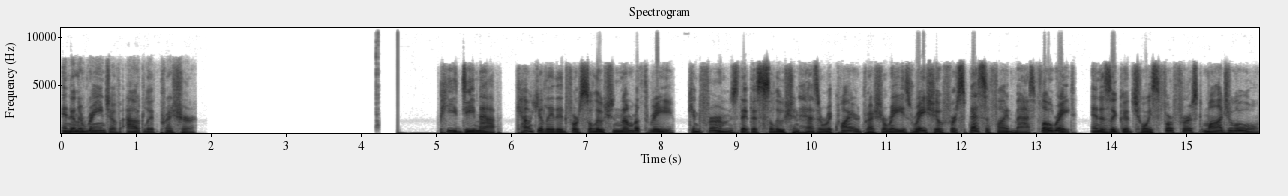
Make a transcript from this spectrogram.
and in a range of outlet pressure. PDMap, calculated for solution number 3, confirms that this solution has a required pressure raise ratio for specified mass flow rate, and is a good choice for first module.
